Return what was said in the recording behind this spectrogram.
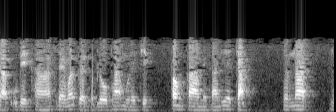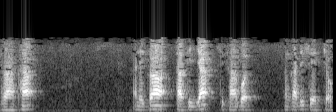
กับอุเบกขาแสดงว่าเกิดกับโลภะมูลจิตต้องการในการที่จะจับเริ่มนาจราคะ อันนี้ก็ตัติยะสิกขาบททางการที่เศษจบ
